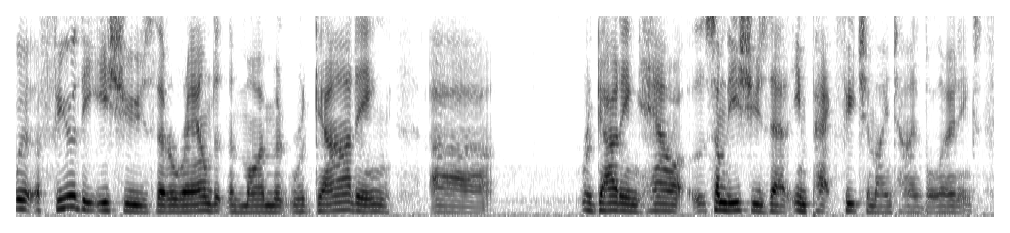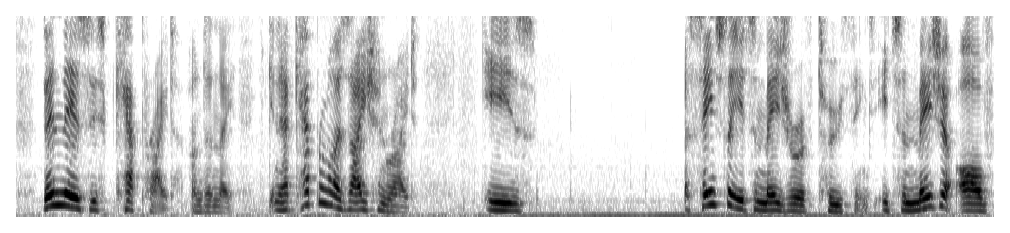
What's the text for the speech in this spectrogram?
a few of the issues that are around at the moment regarding uh, regarding how some of the issues that impact future maintainable earnings. Then there's this cap rate underneath. Now, capitalisation rate is essentially it's a measure of two things. It's a measure of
